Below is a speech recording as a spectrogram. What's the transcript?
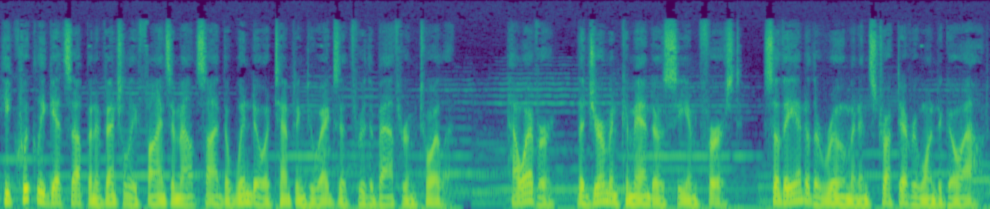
he quickly gets up and eventually finds him outside the window attempting to exit through the bathroom toilet. However, the German commandos see him first, so they enter the room and instruct everyone to go out.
